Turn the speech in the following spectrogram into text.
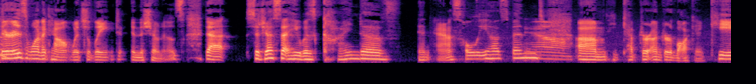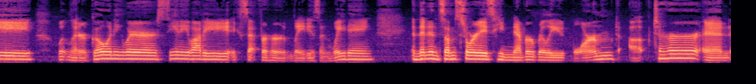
there is one account which linked in the show notes that suggests that he was kind of an assholey husband. Yeah. Um, he kept her under lock and key, wouldn't let her go anywhere, see anybody except for her ladies in waiting. And then in some stories, he never really warmed up to her and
